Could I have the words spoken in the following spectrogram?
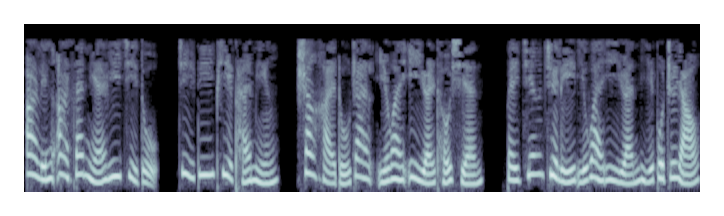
二零二三年一季度 GDP 排名，上海独占一万亿元头衔，北京距离一万亿元一步之遥，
